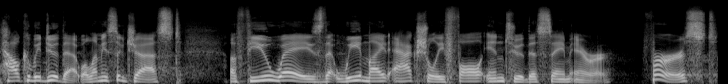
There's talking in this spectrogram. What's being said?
How could we do that? Well, let me suggest a few ways that we might actually fall into this same error. First,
